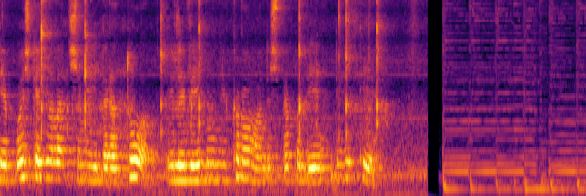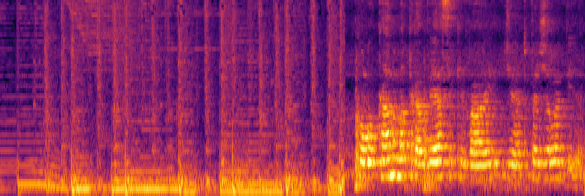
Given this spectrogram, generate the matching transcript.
Depois que a gelatina hidratou, eu levei no micro-ondas para poder derreter. Colocar numa travessa que vai direto para a geladeira.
